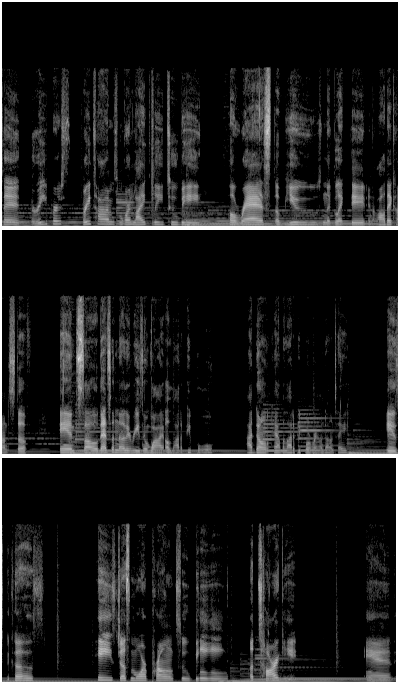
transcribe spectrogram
said three three times more likely to be harassed, abused, neglected, and all that kind of stuff. And so that's another reason why a lot of people I don't have a lot of people around Dante is because he's just more prone to being a target. And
